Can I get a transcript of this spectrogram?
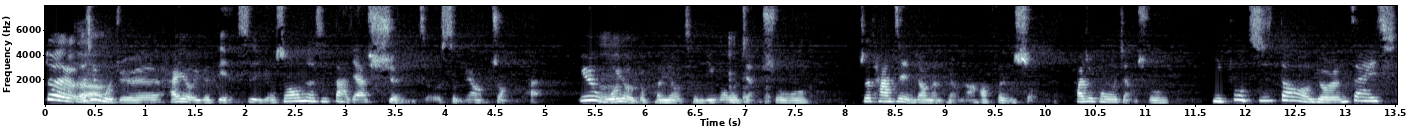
对，而且我觉得还有一个点是，有时候那是大家选择什么样的状态。因为我有一个朋友曾经跟我讲说，就她之前交男朋友，然后他分手，他就跟我讲说，你不知道有人在一起，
